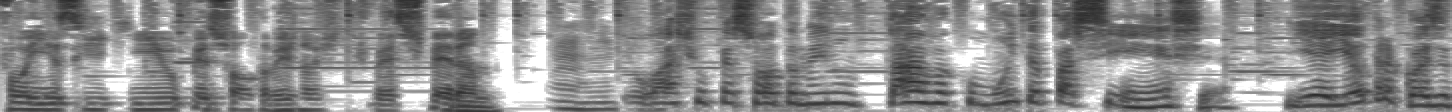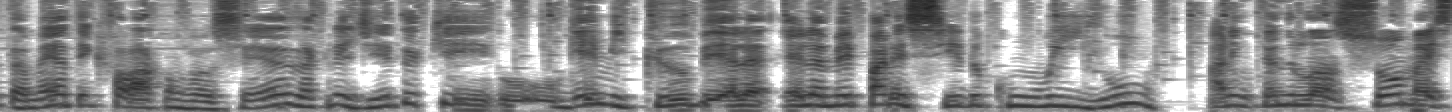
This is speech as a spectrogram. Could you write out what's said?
foi isso que, que o pessoal talvez não estivesse esperando. Uhum. Eu acho que o pessoal também não tava com muita paciência. E aí, outra coisa também, eu tenho que falar com vocês, acredito que o GameCube, ele, é, ele é meio parecido com o Wii U. A Nintendo lançou, mas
